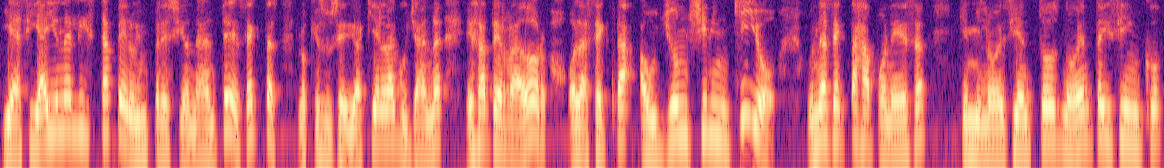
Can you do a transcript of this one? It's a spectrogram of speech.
Y así hay una lista, pero impresionante de sectas. Lo que sucedió aquí en la Guyana es aterrador. O la secta Auyun Shirinkiyo, una secta japonesa que en 1995,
